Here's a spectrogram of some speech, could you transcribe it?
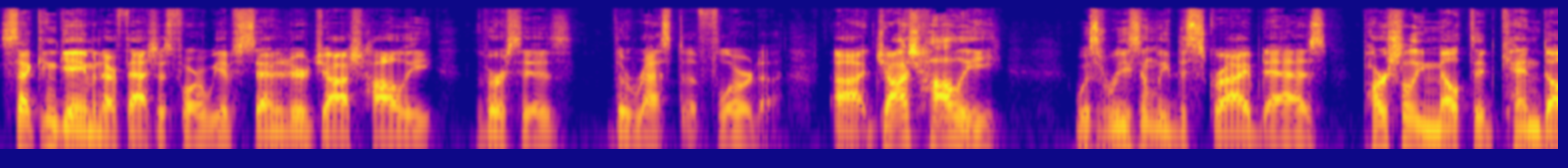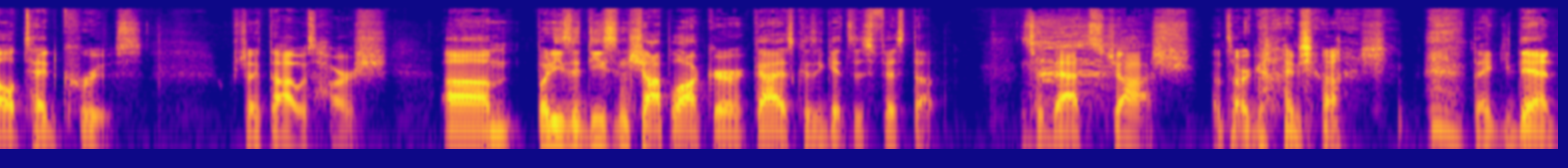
second game in our fascist four, we have Senator Josh Hawley versus the rest of Florida. Uh, Josh Hawley was recently described as partially melted Ken doll Ted Cruz, which I thought was harsh. Um, but he's a decent shot blocker, guys, because he gets his fist up. So that's Josh. That's our guy, Josh. Thank you, Dan.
